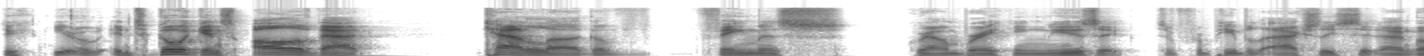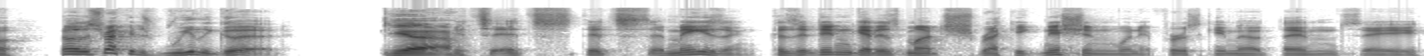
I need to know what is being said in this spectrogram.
to- you know, and to go against all of that catalog of famous, groundbreaking music, to, for people to actually sit down and go, no, this record's really good. Yeah. It's it's it's amazing because it didn't get as much recognition when it first came out than say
